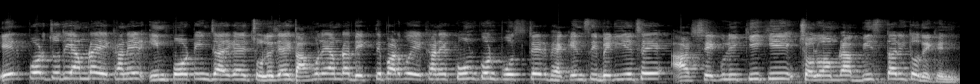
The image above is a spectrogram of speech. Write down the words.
এরপর যদি আমরা এখানের ইম্পর্টেন্ট জায়গায় চলে যাই, তাহলে আমরা দেখতে পারব এখানে কোন কোন পোস্টের ভ্যাকেন্সি বেরিয়েছে আর সেগুলি কি কি। চলো আমরা বিস্তারিত দেখে নিই।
